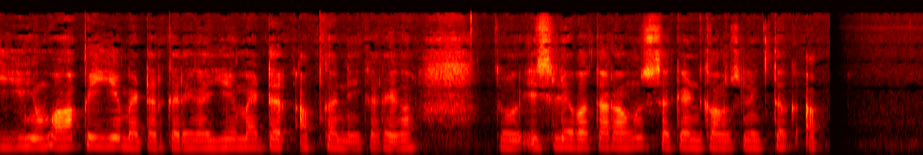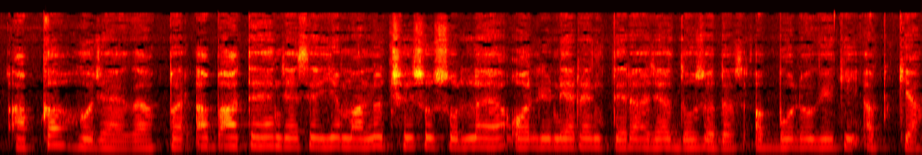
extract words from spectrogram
ये वहाँ पे ये मैटर करेगा ये मैटर आपका नहीं करेगा। तो इसलिए बता रहा हूँ सेकेंड काउंसलिंग तक आप आपका हो जाएगा। पर अब आते हैं, जैसे ये मान लो 616 है ऑल इंडिया रैंक 13210 अब बोलोगे कि अब क्या?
